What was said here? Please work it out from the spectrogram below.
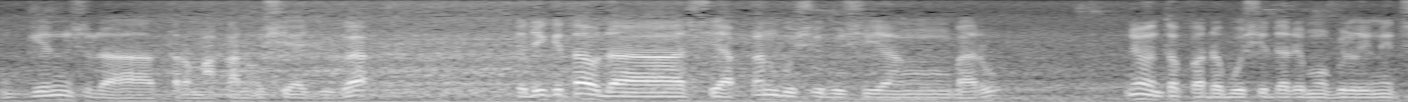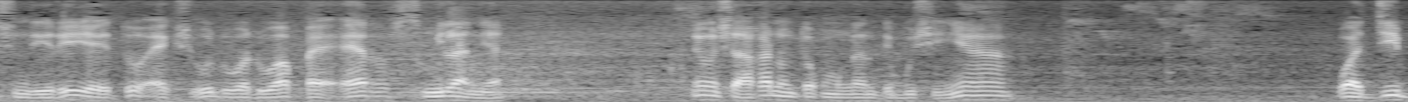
Mungkin sudah termakan usia juga. Jadi kita udah siapkan busi-busi yang baru. Ini untuk kode busi dari mobil ini sendiri yaitu XU22PR9 ya. Ini usahakan untuk mengganti businya. Wajib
